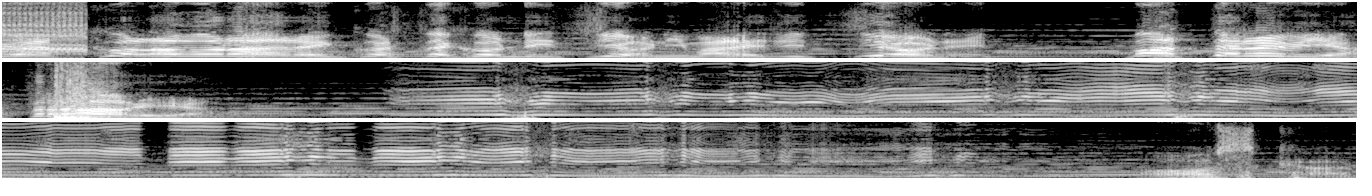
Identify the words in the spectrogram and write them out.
riesco a lavorare in queste condizioni, maledizione! Vattene via, troia! Oscar?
